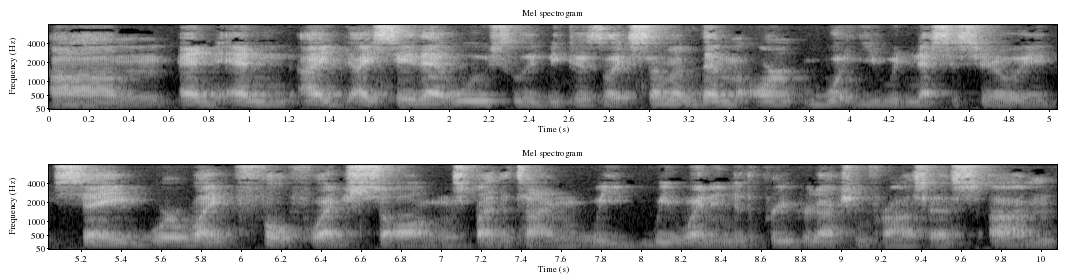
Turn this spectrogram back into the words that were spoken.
wow. um, and and I, I, say that loosely because like some of them aren't what you would necessarily say were like full fledged songs by the time we, we went into the pre production process. Um,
